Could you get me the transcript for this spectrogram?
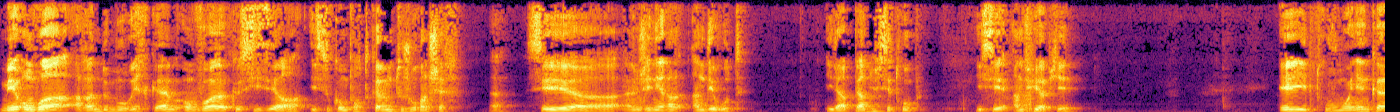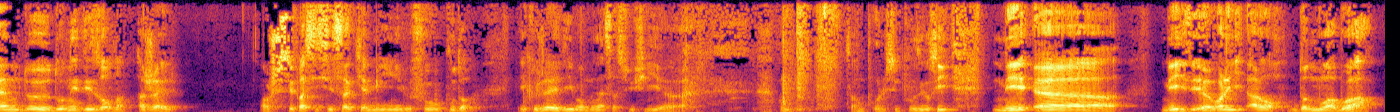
Mais on voit, avant de mourir quand même, on voit que Sisera, il se comporte quand même toujours en chef. Hein c'est euh, un général en déroute. Il a perdu ses troupes. Il s'est enfui à pied. Et il trouve moyen quand même de donner des ordres à Jaël. Alors je ne sais pas si c'est ça qui a mis le feu aux poudres et que j'avais dit bon maintenant ça suffit, euh, on pourrait le supposer aussi, mais euh, mais euh, voilà, alors donne-moi à boire,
